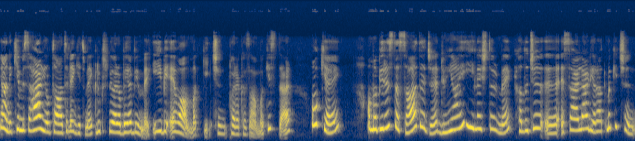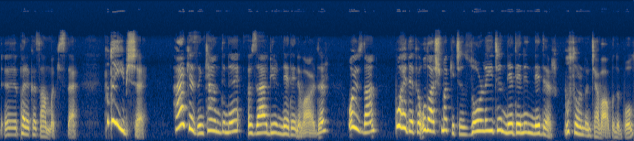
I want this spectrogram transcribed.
Yani kimisi her yıl tatile gitmek, lüks bir arabaya binmek, iyi bir ev almak için para kazanmak ister. Okey. Ama birisi de sadece dünyayı iyileştirmek, kalıcı e, eserler yaratmak için e, para kazanmak ister. Bu da iyi bir şey. Herkesin kendine özel bir nedeni vardır. O yüzden bu hedefe ulaşmak için zorlayıcı nedenin nedir? Bu sorunun cevabını bul.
